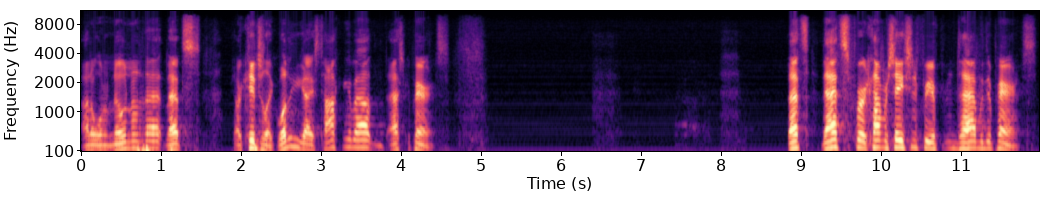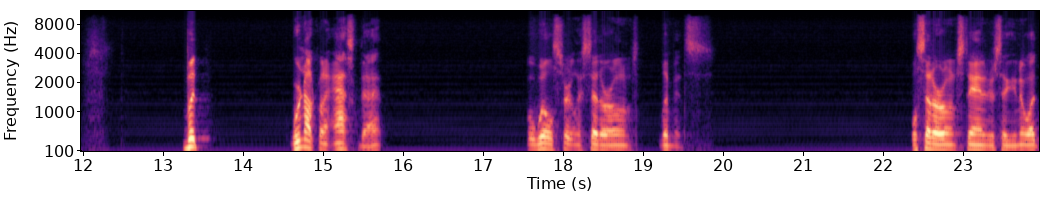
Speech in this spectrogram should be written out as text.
I don't want to know none of that. That's our kids are like, What are you guys talking about? Ask your parents. That's that's for a conversation for your to have with your parents. But we're not going to ask that. But we'll certainly set our own limits we'll set our own standard and say, you know what,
